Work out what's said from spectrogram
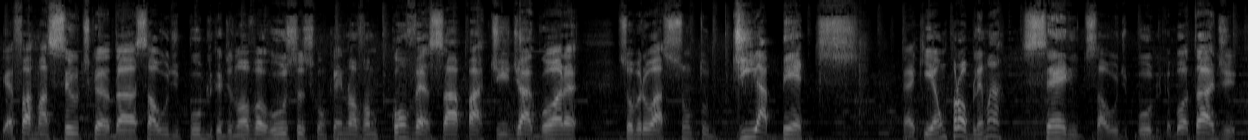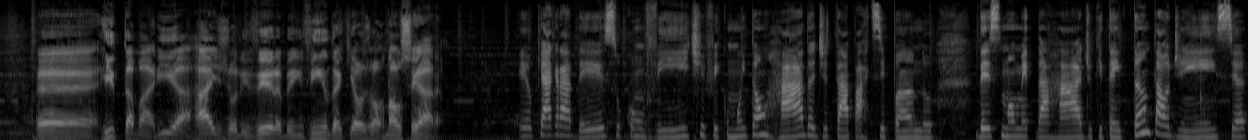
que é farmacêutica da Saúde Pública de Nova Russas, com quem nós vamos conversar a partir de agora sobre o assunto diabetes, é, que é um problema sério de saúde pública. Boa tarde, é, Rita Maria Raiz Oliveira, bem-vinda aqui ao Jornal Seara. Eu que agradeço o convite, fico muito honrada de estar participando desse momento da rádio que tem tanta audiência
